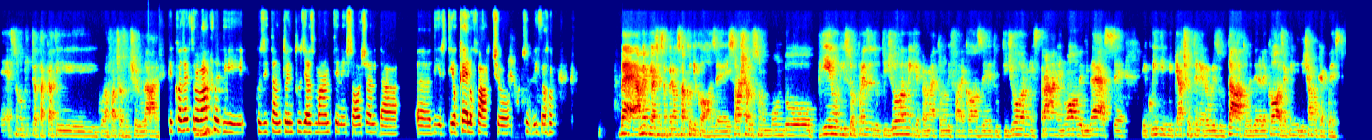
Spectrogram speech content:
E sono tutti attaccati con la faccia sul cellulare. Che cosa hai trovato mm-hmm. di così tanto entusiasmante nei social da uh, dirti ok lo faccio subito? Beh, a me piace sapere un sacco di cose. I social sono un mondo pieno di sorprese tutti i giorni che permettono di fare cose tutti i giorni, strane, nuove, diverse e quindi mi piace ottenere un risultato, vedere le cose, quindi diciamo che è questo.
